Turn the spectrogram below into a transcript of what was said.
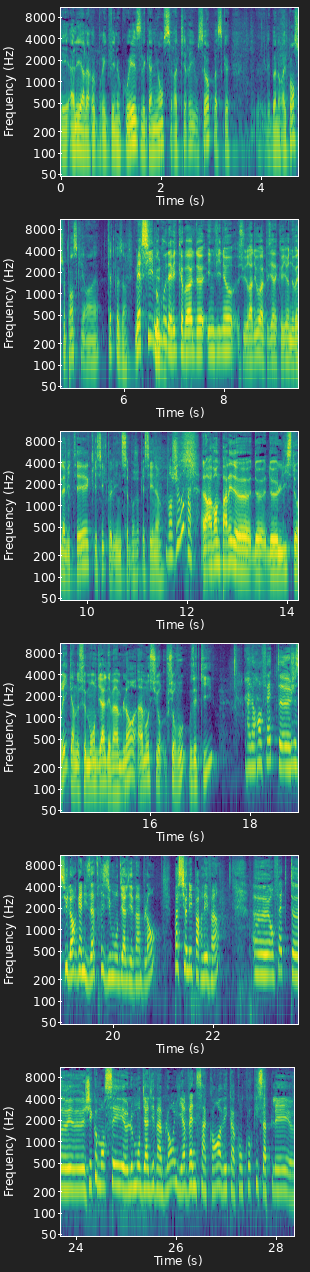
et allez à la rubrique Vino Quiz. Les gagnants sera tirés au sort parce que euh, les bonnes réponses, je pense qu'il y en a quelques-uns. Merci beaucoup, David Cobold. Invino Sud Radio a le plaisir d'accueillir une nouvelle invitée, Christine Collins. Bonjour, Christine. Bonjour. Alors, avant de parler de, de, de l'historique, hein, de ce mondial des vins blancs, un mot sur, sur vous. Vous êtes qui? Alors en fait, euh, je suis l'organisatrice du Mondial des vins blancs, passionnée par les vins. Euh, en fait, euh, j'ai commencé euh, le Mondial des vins blancs il y a 25 ans avec un concours qui s'appelait euh,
